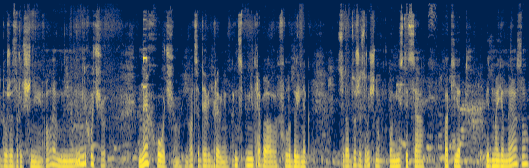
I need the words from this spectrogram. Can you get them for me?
Дуже зручні, але не хочу. Не хочу. 29 гривень. В принципі, мені треба холодильник. Сюди дуже зручно поміститься пакет від майонезу.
